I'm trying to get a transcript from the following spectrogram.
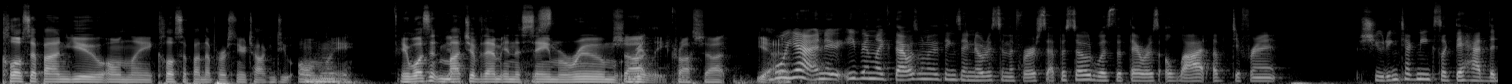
close up on you only, close up on the person you're talking to only. It wasn't much of them in the same room, Shot, really. cross shot. Yeah. Well, yeah, and it, even like that was one of the things I noticed in the first episode was that there was a lot of different shooting techniques. Like they had the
